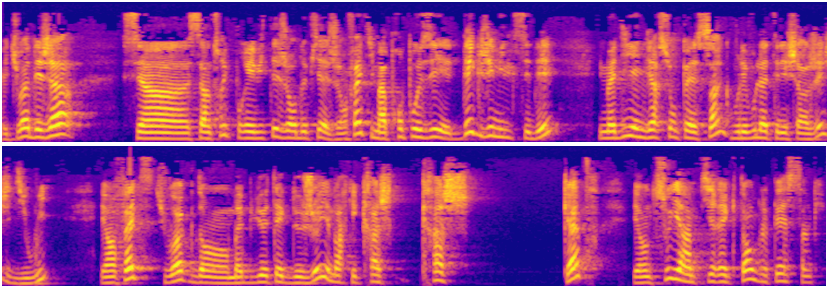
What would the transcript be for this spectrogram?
Et tu vois, déjà, c'est un, c'est un truc pour éviter ce genre de piège. En fait, il m'a proposé, dès que j'ai mis le CD, il m'a dit, il y a une version PS5, voulez-vous la télécharger? J'ai dit oui. Et en fait, tu vois que dans ma bibliothèque de jeux, il y a marqué Crash, Crash 4, et en dessous, il y a un petit rectangle PS5.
